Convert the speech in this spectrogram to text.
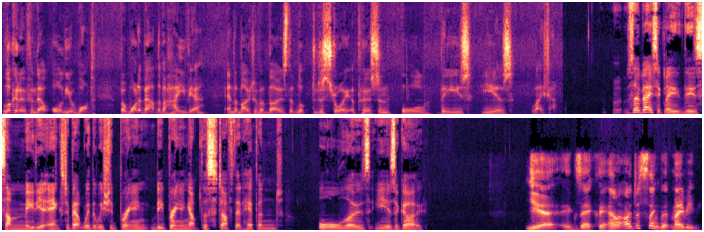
look at Uffindell all you want. But what about the behaviour and the motive of those that look to destroy a person all these years later. So basically, there's some media angst about whether we should bringing, be bringing up the stuff that happened all those years ago. Yeah, exactly. And I just think that maybe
